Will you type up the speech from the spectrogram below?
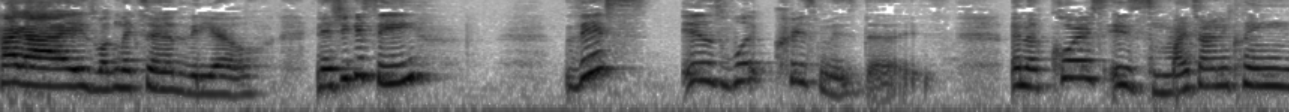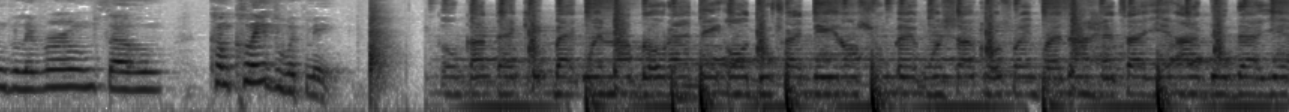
Hi guys, welcome back to another video. And as you can see, this is what Christmas does. And of course, it's my turn to clean the living room, so come clean with me. Go got that when I blow that. They all do track, they don't shoot back. One shot, close range, right down head. Yeah, I did that. Yeah,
